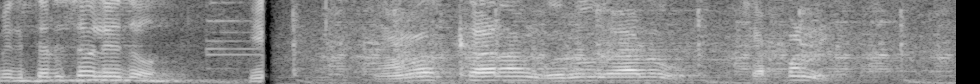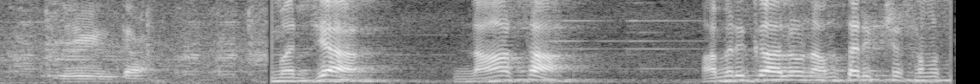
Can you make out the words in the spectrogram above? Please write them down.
మీకు తెలుసో లేదో? ఈ నమస్కారం గురువు గారు చెప్పండి. ఏంట? మధ్య నాసా అమెరికాలోని అంతరిక్ష సంస్థ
